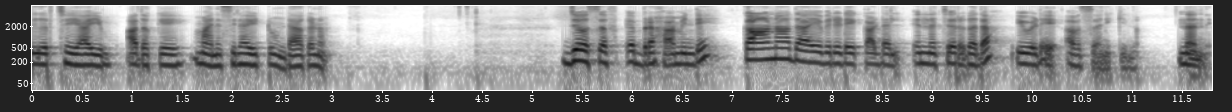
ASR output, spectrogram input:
തീർച്ചയായും അതൊക്കെ മനസ്സിലായിട്ടുണ്ടാകണം. ജോസഫ് എബ്രഹാമിന്റെ കാണാതായവരുടെ കടൽ എന്ന ചെറുകഥ ഇവിടെ അവസാനിക്കുന്നു. നന്ദി.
